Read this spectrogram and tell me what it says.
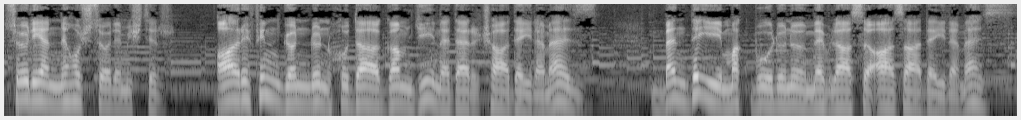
Söyleyen ne hoş söylemiştir. Arif'in gönlün huda gamgin eder şad eylemez. Bende-i makbulünü Mevlası azad eylemez.''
